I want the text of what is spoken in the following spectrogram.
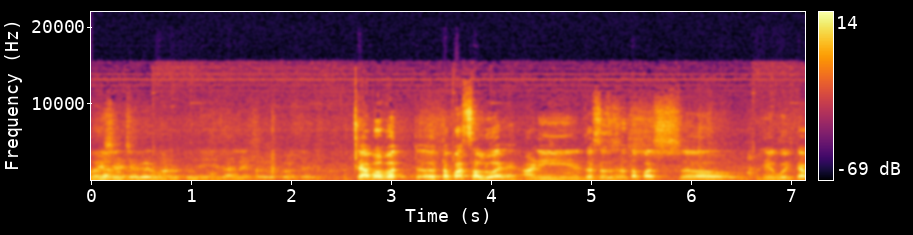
पैशाच्या व्यवहारातून हे झाल्याचं कळत आहे त्याबाबत तपास चालू आहे आणि जसं जसं तपास हे होईल त्या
